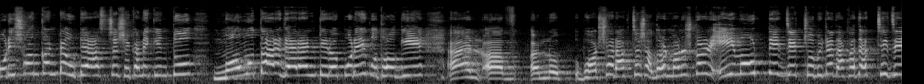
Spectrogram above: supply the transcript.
পরিসংখ্যানটা উঠে আসছে, সেখানে কিন্তু মমতার গ্যারান্টির ওপরে কোথাও গিয়ে ভরসা রাখছে সাধারণ মানুষ। কারণ এই মুহূর্তে যে ছবিটা দেখা যাচ্ছে যে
